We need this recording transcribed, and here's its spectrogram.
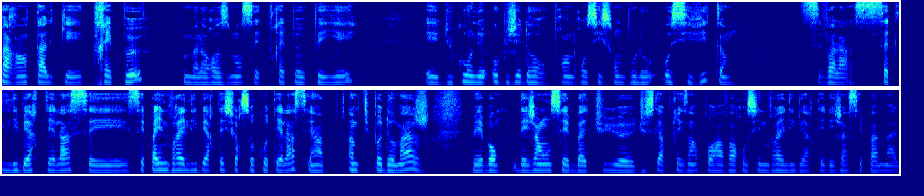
parental qui est très peu. Malheureusement, c'est très peu payé. Et du coup, on est obligé de reprendre aussi son boulot aussi vite. Voilà, cette liberté-là, c'est c'est pas une vraie liberté sur ce côté-là, c'est un, un, petit peu dommage. Mais bon, déjà, on s'est battu euh, jusqu'à présent pour avoir aussi une vraie liberté. Déjà, c'est pas mal.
